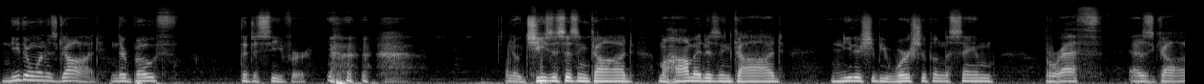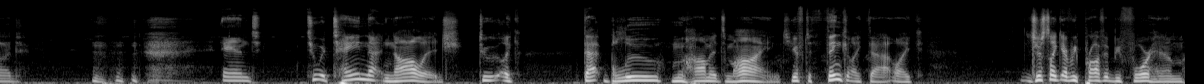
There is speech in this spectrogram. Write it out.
Neither one is God, and they're both the deceiver. you know, Jesus isn't God, Muhammad isn't God, neither should be worshipped in the same breath as God. and to attain that knowledge, to like that blew Muhammad's mind. You have to think like that. Like, just like every prophet before him,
